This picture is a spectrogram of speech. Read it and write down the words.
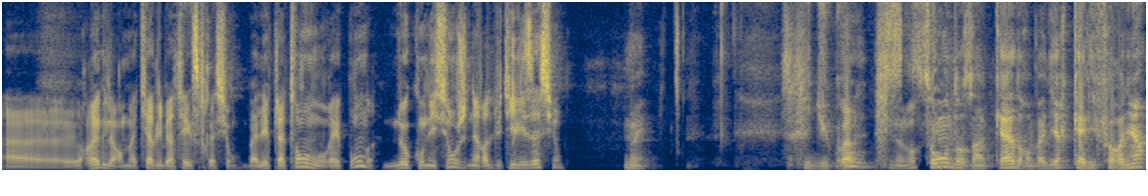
euh, règle en matière de liberté d'expression? Bah, Les plateformes vont répondre nos conditions générales d'utilisation. Oui. Qui du coup voilà, sont dans un cadre, on va dire, californien,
